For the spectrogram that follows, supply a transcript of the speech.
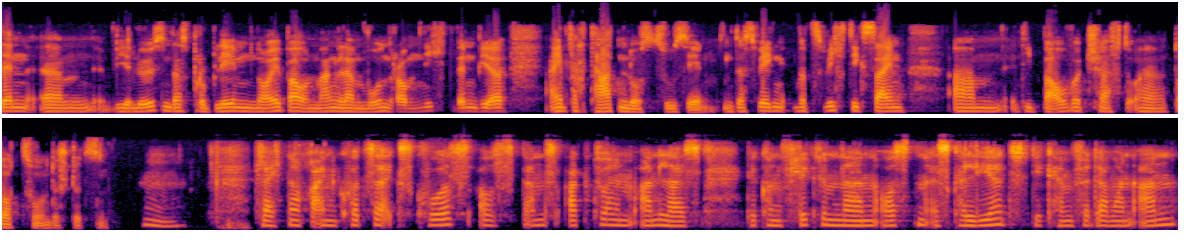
denn ähm, wir lösen das Problem Neubau und Mangel an Wohnraum nicht, wenn wir einfach tatenlos zusehen. Und deswegen wird es wichtig sein, die Bauwirtschaft dort zu unterstützen. Hm. Vielleicht noch ein kurzer Exkurs aus ganz aktuellem Anlass. Der Konflikt im Nahen Osten eskaliert, die Kämpfe dauern an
